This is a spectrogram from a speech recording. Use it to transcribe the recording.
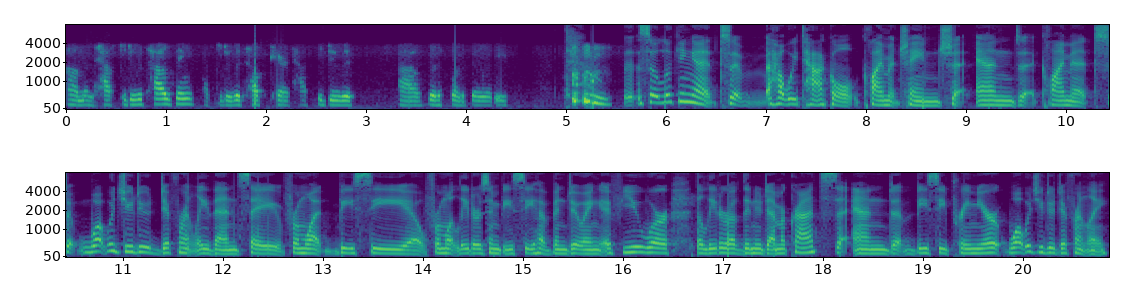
um, and has to do with housing, has to do with healthcare, it has to do with, uh, with affordability. so, looking at how we tackle climate change and climate, what would you do differently than, say, from what BC, from what leaders in BC have been doing? If you were the leader of the New Democrats and BC Premier, what would you do differently?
